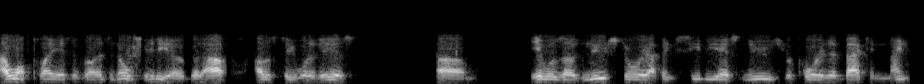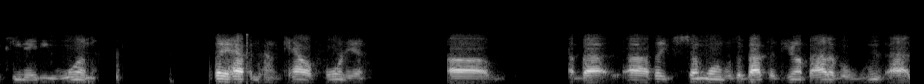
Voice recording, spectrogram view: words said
I won't play it. It's, a, it's an old video, but I'll I'll just tell you what it is. Um, it was a news story. I think CBS News reported it back in 1981. I think it happened out in California. Um, about uh, I think someone was about to jump out of a uh,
